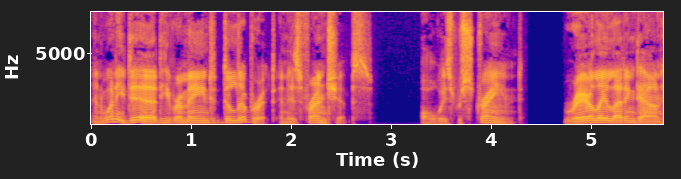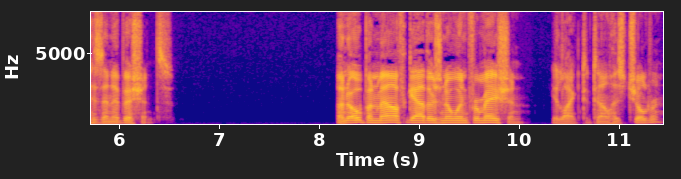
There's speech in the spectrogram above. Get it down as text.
and when he did, he remained deliberate in his friendships, always restrained, rarely letting down his inhibitions. An open mouth gathers no information, he liked to tell his children.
